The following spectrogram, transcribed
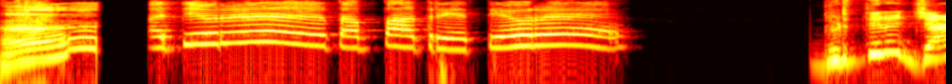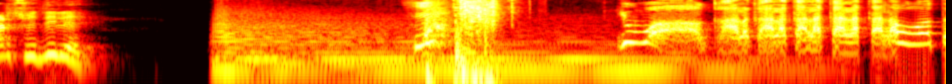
ಅತ್ತಿಯವ್ರೇ ತಪ್ಪಾತ್ರಿ ಅತ್ತಿಯವ್ರೇ. ಬಿಡ್ತೀನಿ ಜಾಡ್ ಸುದಿಲೆ ಇವ್ವ ಕಾಲ ಕಾಲ ಕಾಲ ಕಾಲ ಕಾಲ ಹೋತ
